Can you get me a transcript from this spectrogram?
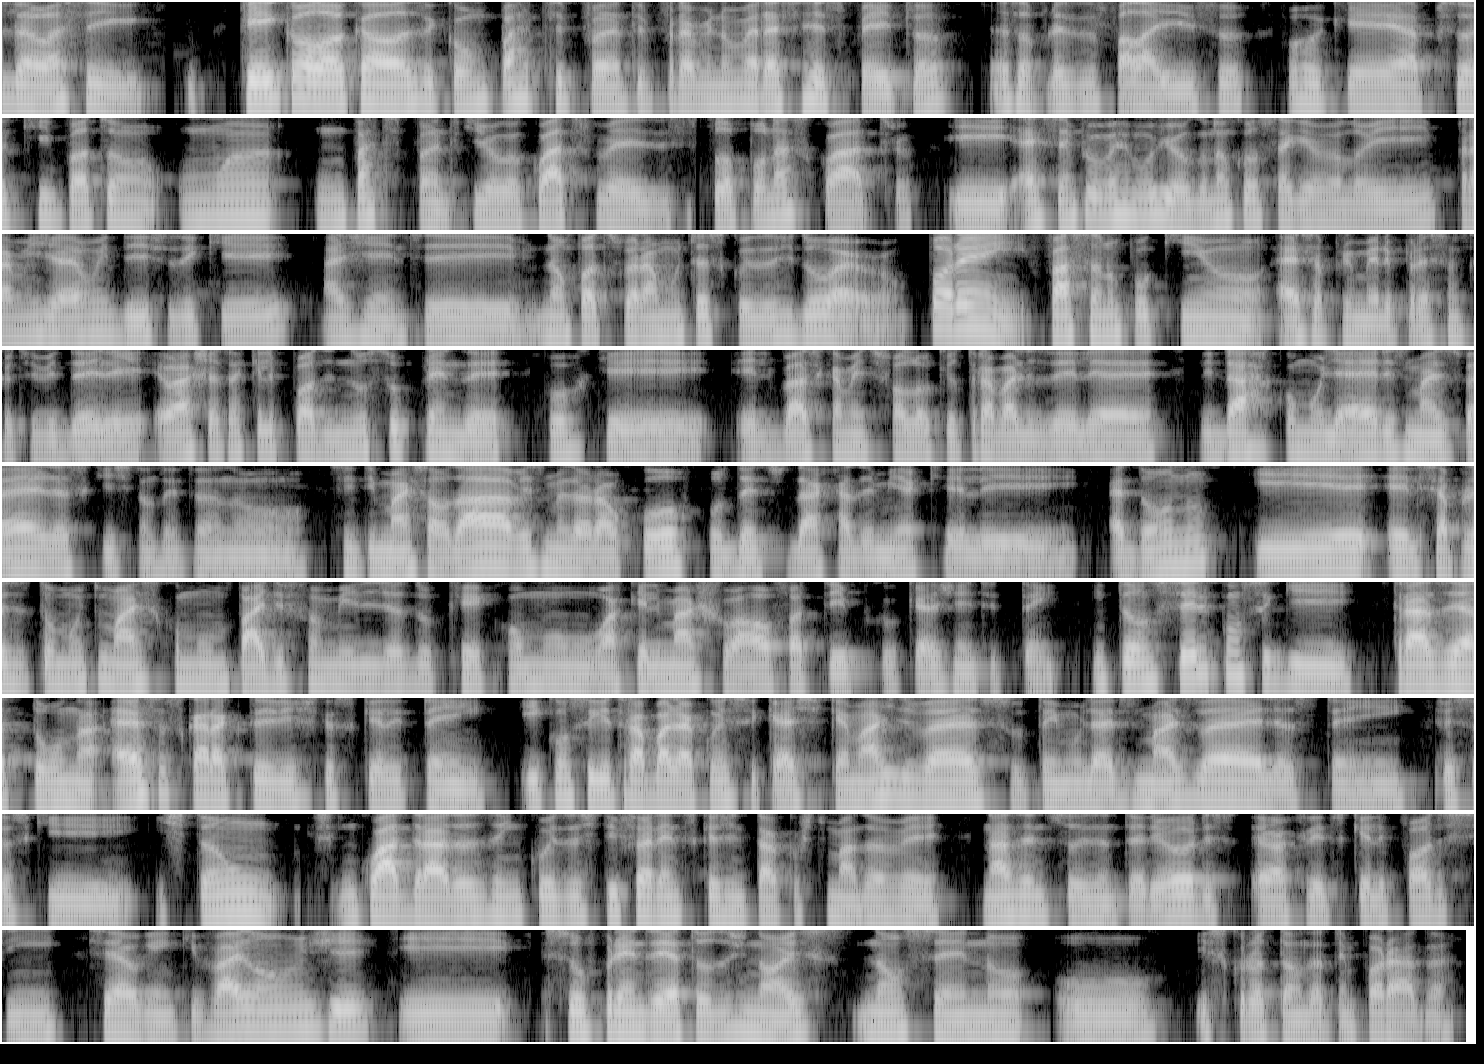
Não, assim, quem coloca Ozzy como participante, para mim não merece respeito. Eu só preciso falar isso, porque a pessoa que bota uma, um participante que jogou quatro vezes, flopou nas quatro, e é sempre o mesmo jogo, não consegue evoluir, para mim já é um indício de que a gente não pode esperar muitas coisas do Aaron. Porém, passando um pouquinho essa primeira impressão que eu tive dele, eu acho até que ele pode nos surpreender, porque ele basicamente falou que o trabalho dele é lidar com mulheres mais velhas que estão tentando se sentir mais saudáveis, melhorar o corpo dentro da academia que ele é dono e ele se apresentou muito mais como um pai de família do que como aquele macho alfa típico que a gente tem. Então, se ele conseguir trazer à tona essas características que ele tem e conseguir trabalhar com esse cast que é mais diverso, tem mulheres mais velhas, tem pessoas que estão enquadradas em coisas diferentes que a gente está acostumado a ver nas edições anteriores, eu acredito que ele pode sim ser alguém que vai longe e surpreender a todos nós, não sendo o escrotão da temporada.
